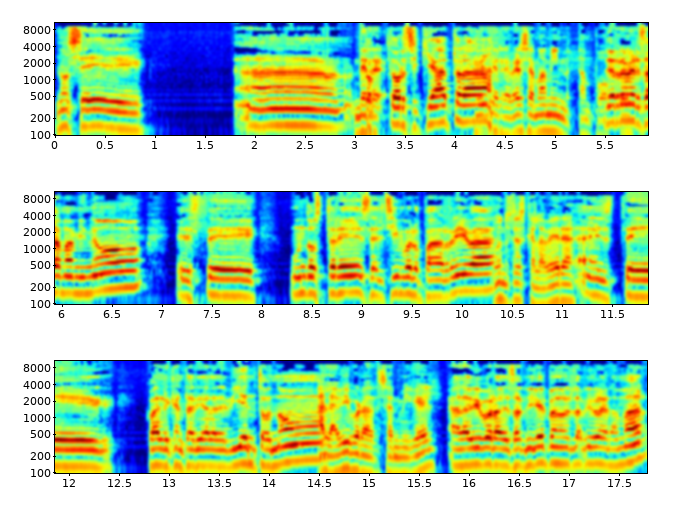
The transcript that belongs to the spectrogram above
no sé, ah, De doctor psiquiatra, De reversa, mami, no, tampoco. de reversa mami, no, este, un, dos, tres, el símbolo para arriba, Uno, tres, calavera. este, ¿cuál le cantaría? La de viento, no, A la víbora de San Miguel. a la víbora de San Miguel, bueno, es la víbora de la mar,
